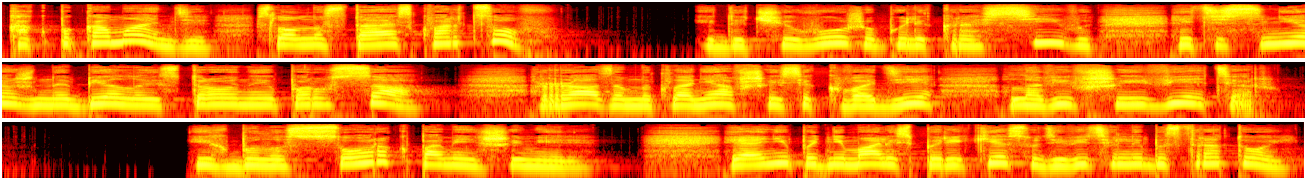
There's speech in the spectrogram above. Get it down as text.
как по команде, словно стая скворцов. И до чего же были красивы эти снежно-белые стройные паруса, разом наклонявшиеся к воде, ловившие ветер. Их было сорок по меньшей мере, и они поднимались по реке с удивительной быстротой.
